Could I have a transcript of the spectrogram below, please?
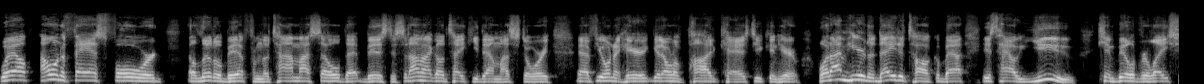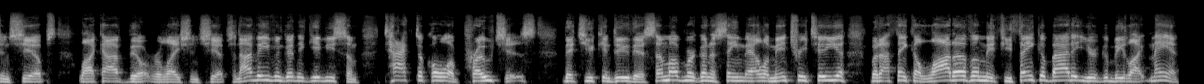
Well, I want to fast forward a little bit from the time I sold that business, and I'm not going to take you down my story. Now, if you want to hear it, get on a podcast, you can hear it. What I'm here today to talk about is how you can build relationships like I've built relationships. And I'm even going to give you some tactical approaches that you can do this. Some of them are going to seem elementary to you, but I think a lot of them, if you think about it, you're going to be like, man,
